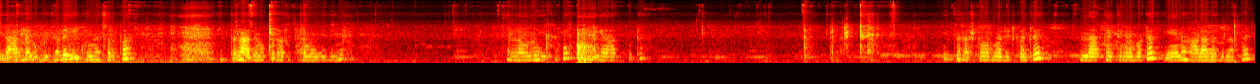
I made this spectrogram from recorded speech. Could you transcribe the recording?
ಇದಾಗಲೇ ರುಬ್ಬಿದ್ರಲ್ಲ ಈಗ ಇನ್ನೊಂದು ಸ್ವಲ್ಪ ಇತ್ತಲ್ಲ ಅದನ್ನು ಕೂಡ ರುಬ್ಕೊಂಬಂದಿದ್ದೀನಿ. ಎಲ್ಲವನ್ನು ಇದ್ರಿಗೆ ಹೀಗೆ ಹಾಕ್ಬಿಟ್ಟು ಈ ಥರ ಸ್ಟೋರ್ ಮಾಡಿ ಇಟ್ಕೊಂಡ್ರೆ ನಾಲ್ಕೈದು ತಿಂಗಳ ಮಟ್ಟ ಏನೂ ಹಾಳಾಗೋದಿಲ್ಲ ಫ್ರೆಂಡ್.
